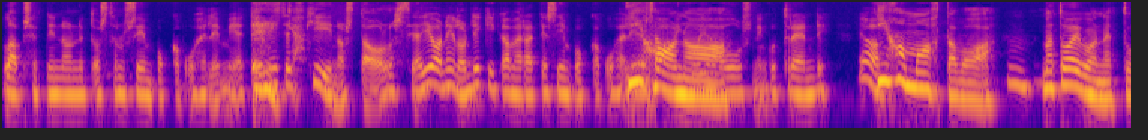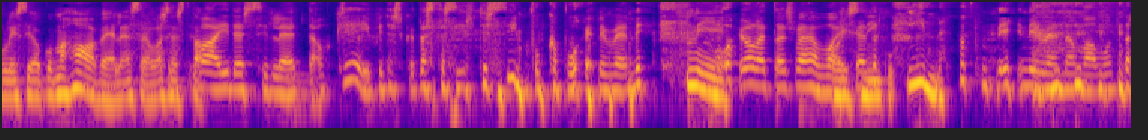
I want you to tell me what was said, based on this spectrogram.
lapset, niin ne on nyt ostanut simpukkapuhelimia. Että ei niitä kiinnosta olla siellä. Joo, niillä on digikamerat ja simpukkapuhelimia. Ihanaa. Se on niin kuin ihan uusi niin kuin trendi. Joo. Ihan mahtavaa. Hmm. Mä toivon, että tulisi joku. Mä haaveilen sellaisesta. Sitten vaan itse silleen, että okei, pitäisikö tästä siirtyä simpukkapuhelimeen, niin, niin. voi olla, että olisi vähän vaikeaa. Olisi niin kuin in. niin, nimenomaan, mutta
